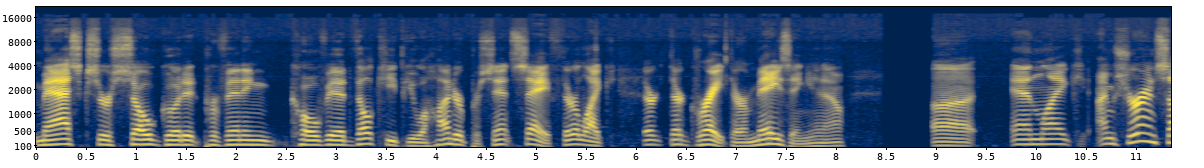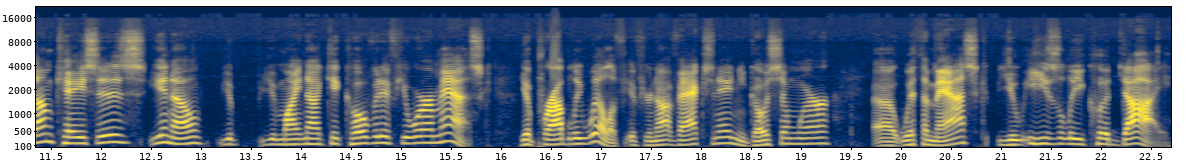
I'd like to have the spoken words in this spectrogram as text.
masks are so good at preventing COVID, they'll keep you 100% safe. They're like, they're, they're great. They're amazing, you know? Uh, and like, I'm sure in some cases, you know, you, you might not get COVID if you wear a mask. You probably will. If, if you're not vaccinated and you go somewhere uh, with a mask, you easily could die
